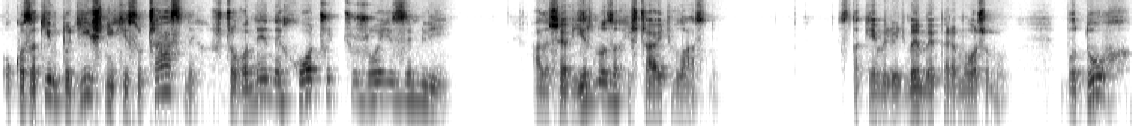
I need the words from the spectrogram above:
у козаків тодішніх і сучасних, що вони не хочуть чужої землі, а лише вірно захищають власну. З такими людьми ми переможемо, бо дух,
